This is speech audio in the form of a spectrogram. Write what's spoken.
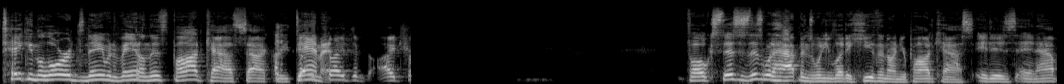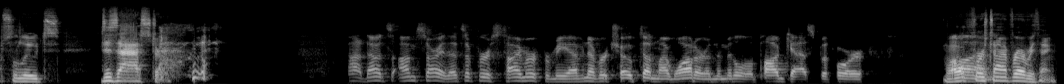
taking the Lord's name in vain on this podcast, Zachary. Damn I it, tried to I tried folks. This is this is what happens when you let a heathen on your podcast. It is an absolute disaster. Ah, that's I'm sorry. That's a first timer for me. I've never choked on my water in the middle of a podcast before. Well, first Um, time for everything.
